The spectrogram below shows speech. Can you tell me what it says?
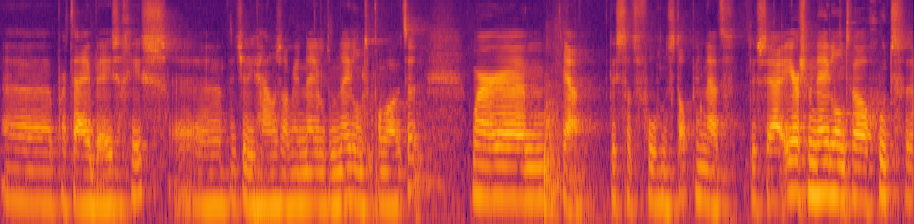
eh, partijen bezig is. Eh je, die halen ze dan weer in Nederland om Nederland te promoten. Maar ehm, ja, dus dat is de volgende stap inderdaad. Dus ja, eerst in Nederland wel goed, eh,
